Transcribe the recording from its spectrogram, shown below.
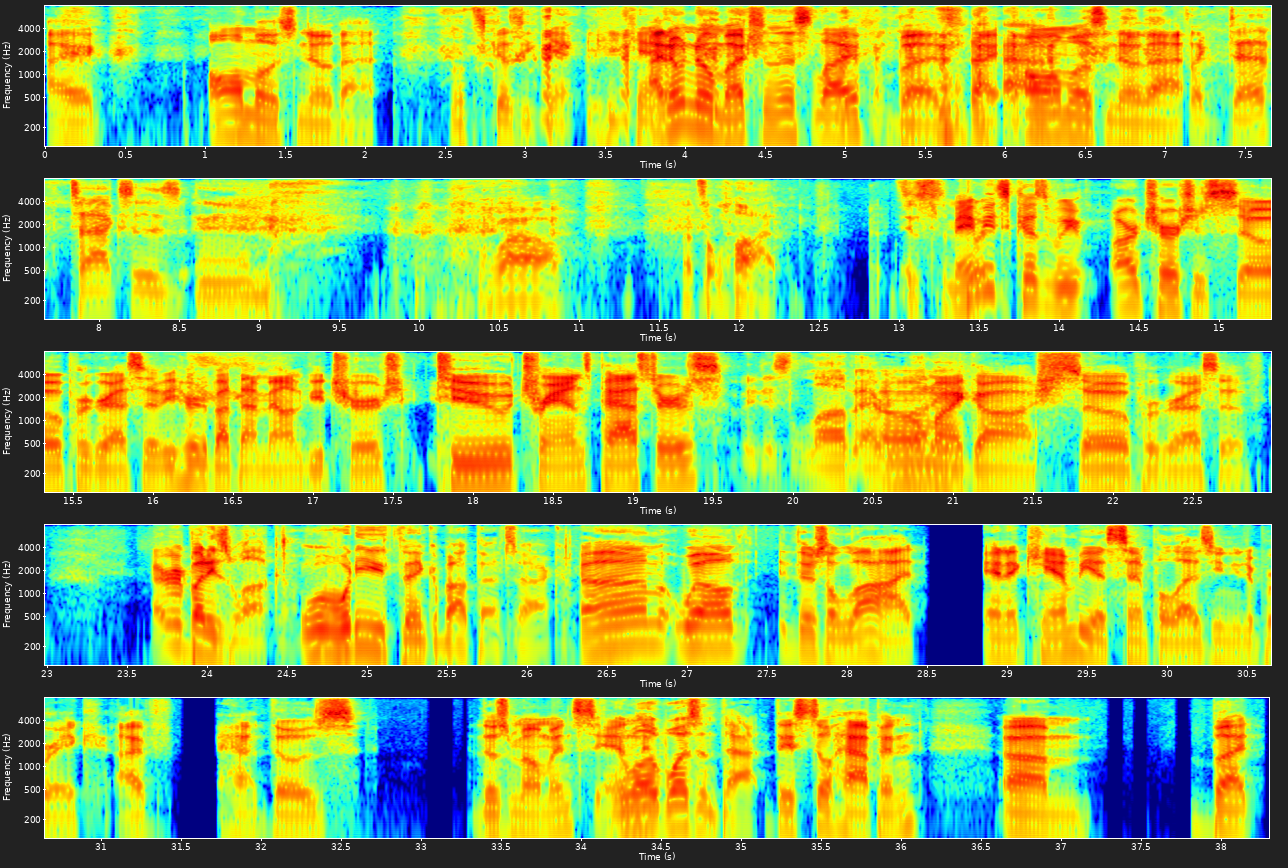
I almost know that. That's because he can't. He can't. I don't know much in this life, but I almost know that. It's like death, taxes, and Wow, that's a lot. It's just maybe put- it's because we our church is so progressive. You heard about that Mountain View Church? Two trans pastors. they just love everybody. Oh my gosh, so progressive. Everybody's welcome. Well, what do you think about that, Zack? Um, well, there's a lot, and it can be as simple as you need a break. I've had those those moments, and well, it wasn't that. they still happen. Um, but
